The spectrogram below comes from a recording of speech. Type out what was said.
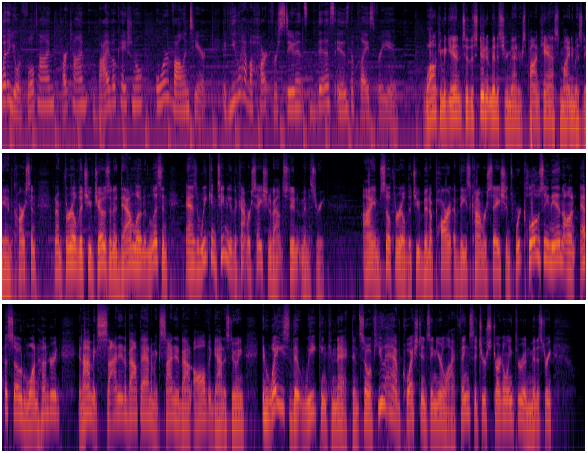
Whether you're full time, part time, bivocational, or volunteer, if you have a heart for students, this is the place for you. Welcome again to the Student Ministry Matters podcast. My name is Dan Carson, and I'm thrilled that you've chosen to download and listen as we continue the conversation about student ministry. I am so thrilled that you've been a part of these conversations. We're closing in on episode 100, and I'm excited about that. I'm excited about all that God is doing in ways that we can connect. And so, if you have questions in your life, things that you're struggling through in ministry,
